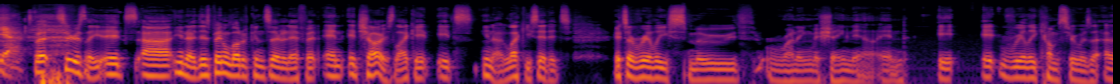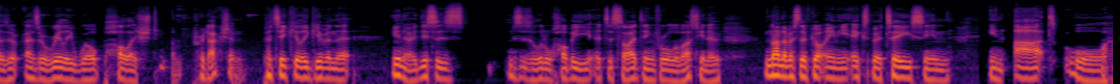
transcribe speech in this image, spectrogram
Yeah. But seriously, it's uh, you know, there's been a lot of concerted effort, and it shows. Like it, it's you know, like you said, it's it's a really smooth running machine now, and it it really comes through as a as a, as a really well polished production. Particularly given that you know this is this is a little hobby. It's a side thing for all of us. You know, none of us have got any expertise in in art or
